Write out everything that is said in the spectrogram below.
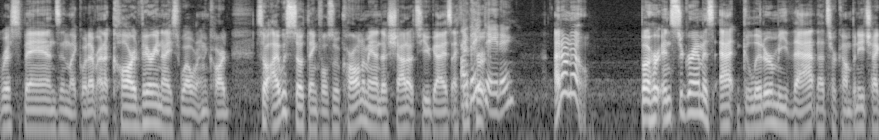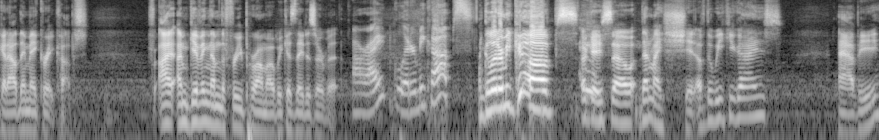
wristbands and like whatever, and a card, very nice, well written card. So I was so thankful. So Carl and Amanda, shout out to you guys. I Are think they her, dating? I don't know, but her Instagram is at Glitter Me That. That's her company. Check it out. They make great cups. I, am giving them the free promo because they deserve it. All right. Glitter me cups. Glitter Me Cups. Okay, so then my shit of the week, you guys. Abby,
